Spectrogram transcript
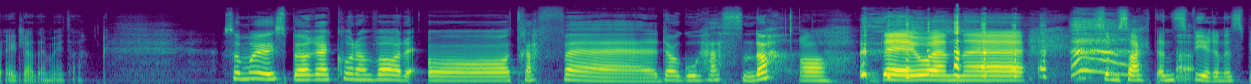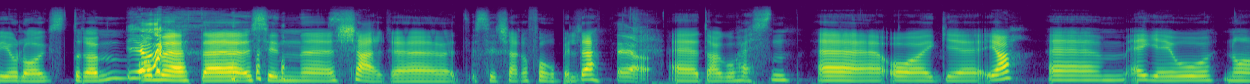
Det gleder jeg meg til. Så må jeg spørre, hvordan var det å treffe Dag O. Hessen, da? Åh, det er jo en eh, Som sagt, en spirende biologs drøm Ja. å møte sin eh, kjære, sitt kjære forbilde, Ja. eh, Dag O. Hessen. Eh, og eh, ja, eh, jeg er jo nå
